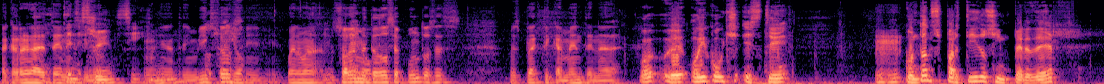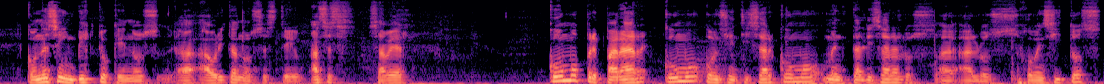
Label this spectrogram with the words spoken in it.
la carrera de tenis. Sí, invictos. bueno, bueno, solamente 12 puntos es pues prácticamente nada. Eh, oye, coach, este, con tantos partidos sin perder, con ese invicto que nos ahorita nos este, haces saber, cómo preparar, cómo concientizar, cómo mentalizar a los, a, los jovencitos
